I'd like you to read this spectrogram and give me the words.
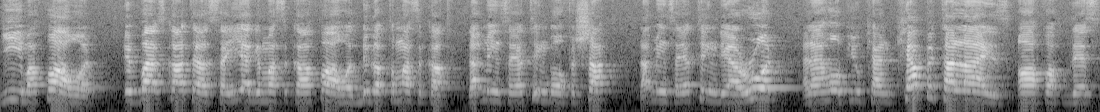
give him a forward, if Vybz Kartel say, yeah, give Masicka a forward, big up to Masicka, that means that you think about for shot. That means that you think they are road. And I hope you can capitalize off of this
